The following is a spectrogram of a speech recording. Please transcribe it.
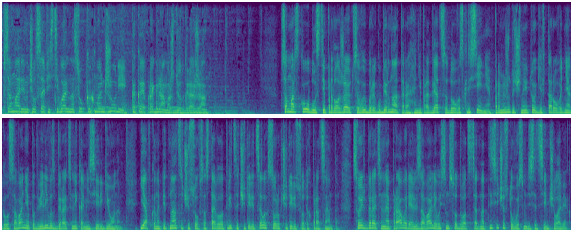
В Самаре начался фестиваль на сопках Маньчжурии. Какая программа ждет горожан? В Самарской области продолжаются выборы губернатора. Они продлятся до воскресенья. Промежуточные итоги второго дня голосования подвели в избирательной комиссии региона. Явка на 15 часов составила 34,44%. Свое избирательное право реализовали 821 187 человек.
